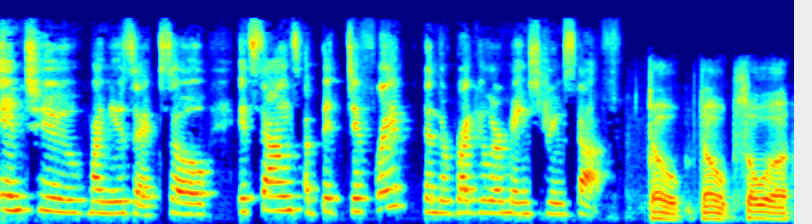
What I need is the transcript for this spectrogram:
into my music. So it sounds a bit different than the regular mainstream stuff. Dope, dope. So uh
